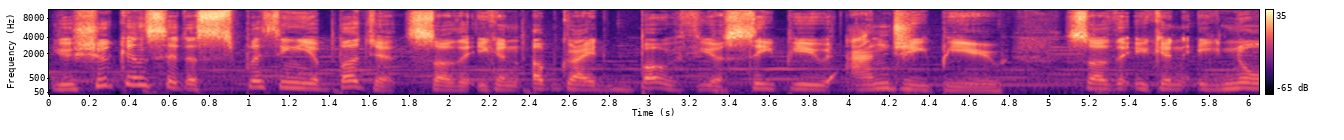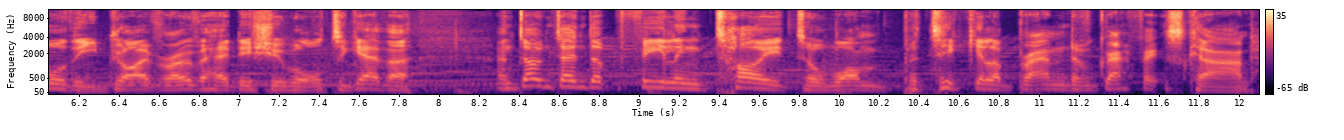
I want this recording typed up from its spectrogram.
you should consider splitting your budget so that you can upgrade both your CPU and GPU so that you can ignore the driver overhead issue altogether and don't end up feeling tied to one particular brand of graphics card.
